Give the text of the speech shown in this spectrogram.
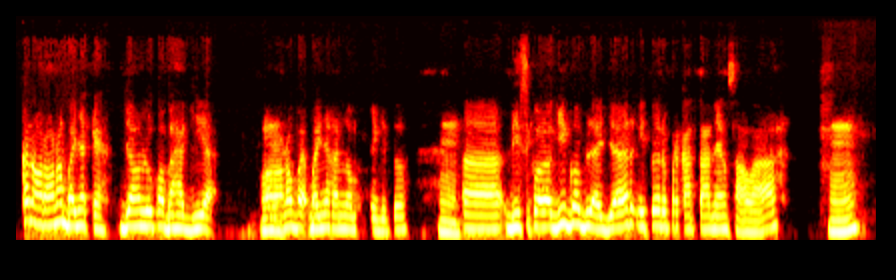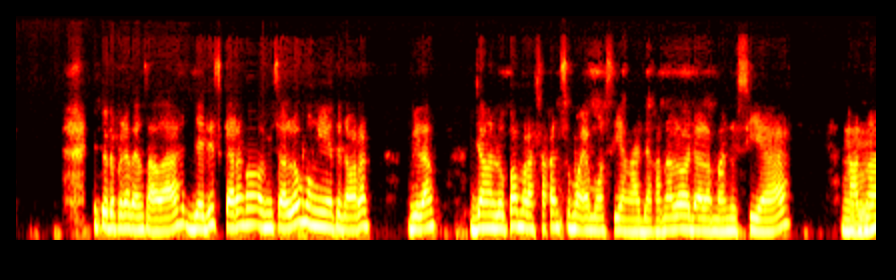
kan orang-orang banyak ya jangan lupa bahagia. Orang-orang ba- banyak kan ngomong kayak gitu Hmm. Eh, di psikologi gue belajar itu ada perkataan yang salah Hmm. itu ada perkataan yang salah jadi sekarang kalau misalnya lo mau ngingetin orang bilang jangan lupa merasakan semua emosi yang ada karena lo adalah manusia Hmm. karena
